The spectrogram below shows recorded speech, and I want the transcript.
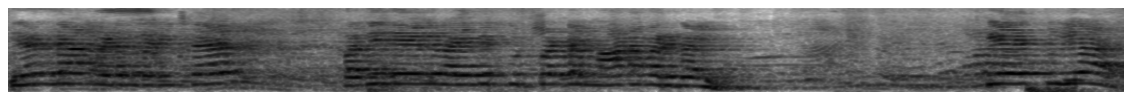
இரண்டாம் இடம் பிடித்த பதினேழு வயதுக்குட்பட்ட மாணவர்கள். கே. சுயார்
